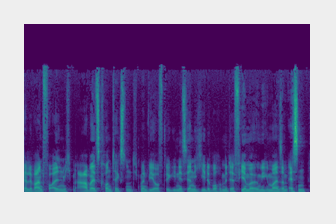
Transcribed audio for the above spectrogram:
relevant, vor allem nicht im Arbeitskontext. Und ich meine, wie oft, wir gehen jetzt ja nicht jede Woche mit der Firma irgendwie gemeinsam essen.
